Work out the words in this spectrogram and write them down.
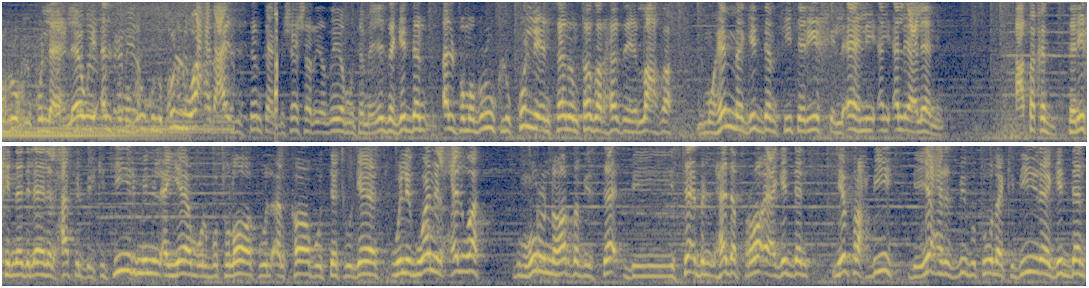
مبروك لكل أهلاوي ألف مبروك لكل واحد عايز يستمتع بشاشة رياضية متميزة جدا ألف مبروك لكل إنسان انتظر هذه اللحظة المهمة جدا في تاريخ الأهلي الإعلامي أعتقد تاريخ النادي الأهلي الحافل بالكثير من الأيام والبطولات والألقاب والتتويجات والأجوان الحلوة. جمهور النهارده بيست- بيستقبل هدف رائع جدا يفرح بيه بيحرز بيه بطولة كبيرة جدا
